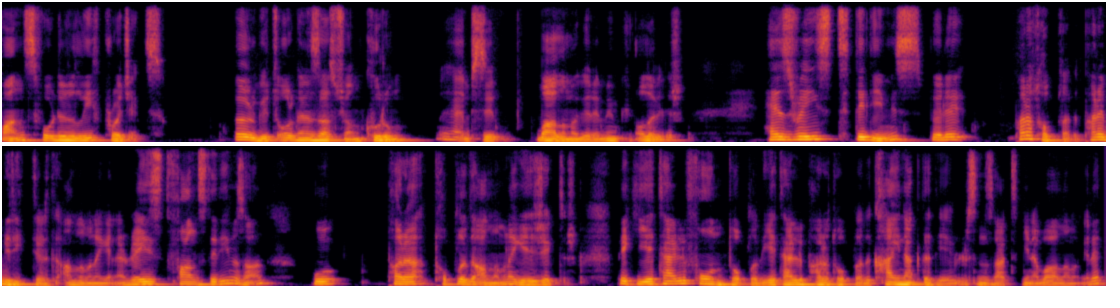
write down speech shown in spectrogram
funds for the relief project. Örgüt, organizasyon, kurum hepsi bağlama göre mümkün olabilir. Has raised dediğimiz böyle para topladı, para biriktirdi anlamına gelen. Raised funds dediğimiz zaman bu para topladı anlamına gelecektir. Peki yeterli fon topladı, yeterli para topladı, kaynak da diyebilirsiniz artık yine bağlama göre.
